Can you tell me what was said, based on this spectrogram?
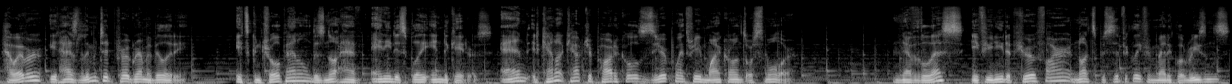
However, it has limited programmability. Its control panel does not have any display indicators, and it cannot capture particles 0.3 microns or smaller. Nevertheless, if you need a purifier not specifically for medical reasons,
